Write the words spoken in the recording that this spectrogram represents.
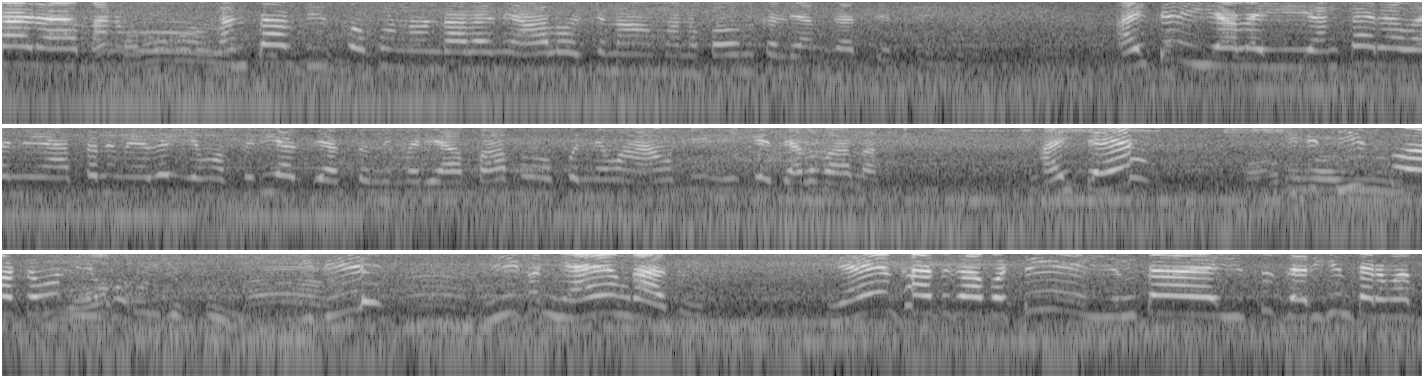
కాడ మనము లంచాలు తీసుకోకుండా ఉండాలని ఆలోచన మన పవన్ కళ్యాణ్ గారు చెప్పింది. అయితే ఇవాళ ఈ అంకారావు అనే అతని మీద ఏమో ఫిర్యాదు చేస్తుంది. మరి ఆ పాపం పుణ్యం ఆమెకి నీకే తెలవాల? అయితే ఇది తీసుకోవటం నీకు ఇది నీకు న్యాయం కాదు న్యాయం కాదు కాబట్టి ఇంత ఇసు జరిగిన తర్వాత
